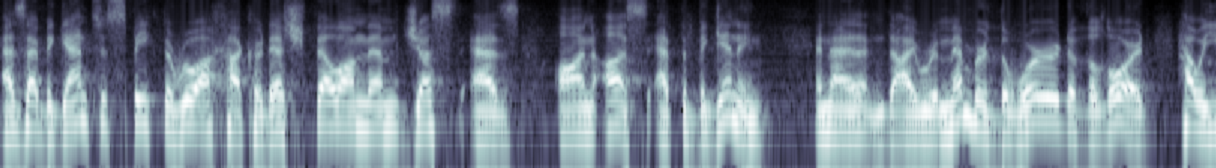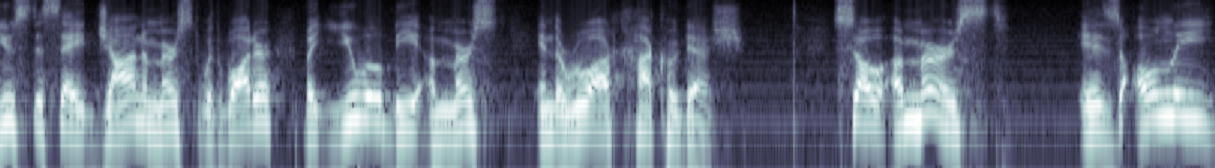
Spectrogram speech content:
As I began to speak, the Ruach HaKodesh fell on them just as on us at the beginning. And I, and I remembered the word of the Lord, how he used to say, John immersed with water, but you will be immersed in the Ruach HaKodesh. So, immersed is only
